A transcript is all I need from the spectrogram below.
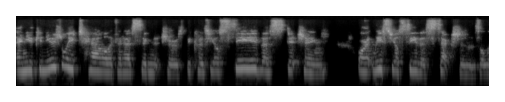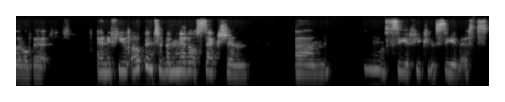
and you can usually tell if it has signatures because you'll see the stitching or at least you'll see the sections a little bit. And if you open to the middle section um, let's see if you can see this.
